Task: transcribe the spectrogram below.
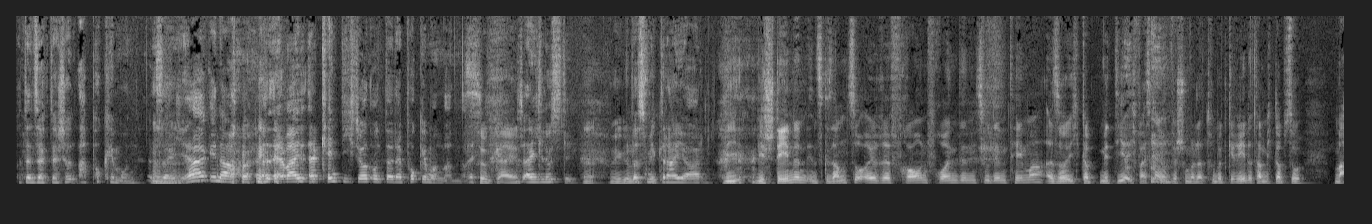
Und dann sagt er schon, ah, Pokémon. Dann sage ich, Mhm. ja, genau. er, weiß, er kennt dich schon unter der Pokémon-Mann. So geil. Das ist eigentlich lustig. Ja, mega Und das lustig. mit drei Jahren. Wie, wie stehen denn insgesamt so eure Frauen, Freundinnen zu dem Thema? Also ich glaube mit dir, ich weiß gar nicht, ob wir schon mal darüber geredet haben. Ich glaube so mal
